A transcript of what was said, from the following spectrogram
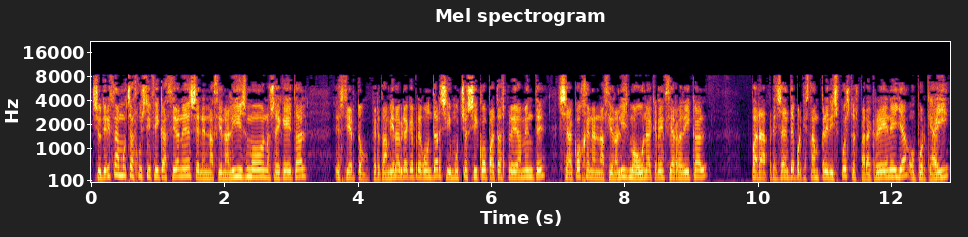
se utilizan muchas justificaciones en el nacionalismo, no sé qué y tal, es cierto, pero también habría que preguntar si muchos psicópatas previamente se acogen al nacionalismo o una creencia radical para precisamente porque están predispuestos para creer en ella o porque ahí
